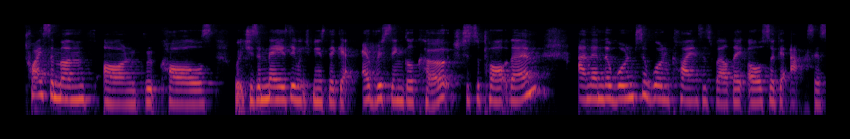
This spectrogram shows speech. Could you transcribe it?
twice a month on group calls, which is amazing, which means they get every single coach to support them. And then the one to one clients as well, they also get access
